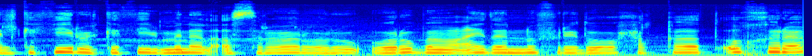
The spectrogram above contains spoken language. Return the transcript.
الكثير والكثير من الأسرار وربما أيضا نفرد حلقات أخرى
